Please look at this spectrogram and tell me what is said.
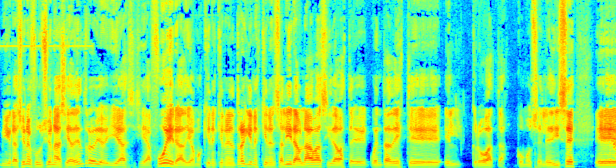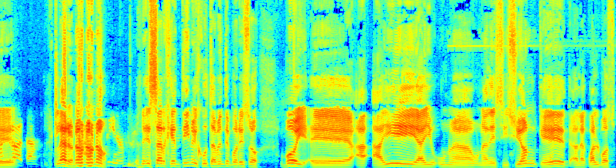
migraciones funciona hacia adentro y hacia afuera, digamos, quienes quieren entrar, quienes quieren salir. Hablabas y dabas cuenta de este, el croata, como se le dice. Eh, no croata. Claro, no, no, no. Es argentino y justamente por eso voy. Eh, ahí hay una, una decisión que a la cual vos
